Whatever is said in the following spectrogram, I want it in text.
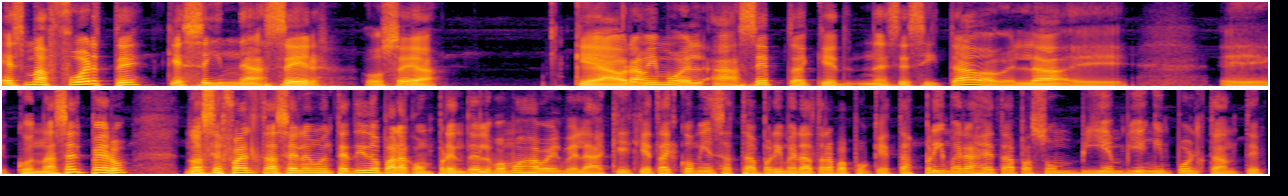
es más fuerte que sin nacer. O sea, que ahora mismo él acepta que necesitaba, ¿verdad? Eh, eh, con nacer, pero no hace falta hacerle un entendido para comprenderlo. Vamos a ver, ¿verdad? ¿Qué, qué tal comienza esta primera etapa? Porque estas primeras etapas son bien, bien importantes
